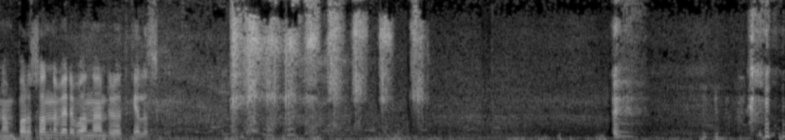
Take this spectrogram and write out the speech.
ನಮ್ಮ ಪರ್ಸನ್ನ ಬೇರೆ ಬಂದನ್ರಿ ಇವತ್ತು ಕೆಲಸ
